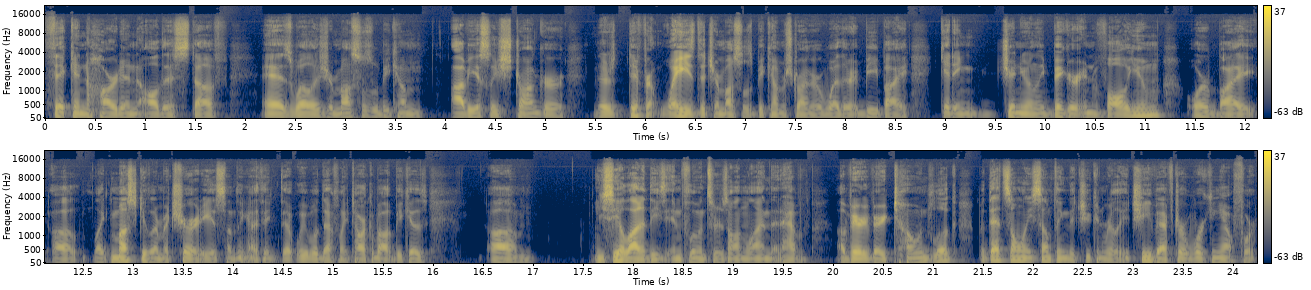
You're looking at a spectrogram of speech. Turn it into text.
thicken, harden, all this stuff, as well as your muscles will become obviously stronger. There's different ways that your muscles become stronger, whether it be by getting genuinely bigger in volume or by uh, like muscular maturity is something I think that we will definitely talk about because um, you see a lot of these influencers online that have a very very toned look, but that's only something that you can really achieve after working out for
